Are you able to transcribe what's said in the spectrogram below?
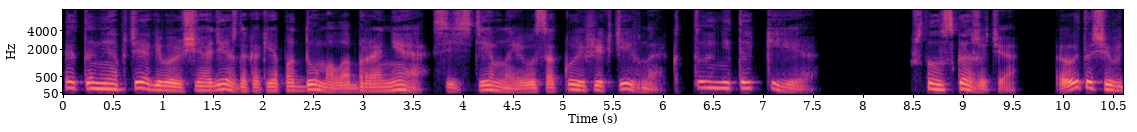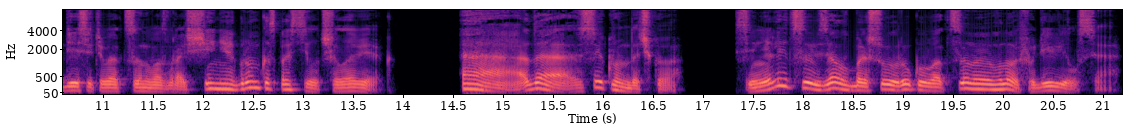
Это не обтягивающая одежда, как я подумал, а броня, системная и высокоэффективная. Кто они такие? Что скажете? Вытащив десять вакцин возвращения, громко спросил человек. «А, да, секундочку». Синелицый взял в большую руку вакцину и вновь удивился.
